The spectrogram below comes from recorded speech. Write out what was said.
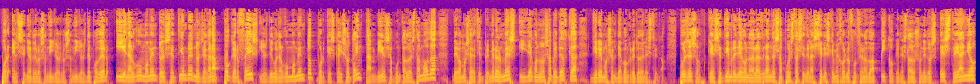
por El Señor de los Anillos, Los Anillos de Poder, y en algún momento en septiembre nos llegará Poker Face, y os digo en algún momento porque Sky Showtime también se ha apuntado a esta moda, de vamos a decir primero el mes, y ya cuando nos apetezca diremos el día concreto del estreno. Pues eso, que en septiembre llega una de las grandes apuestas y de las series que mejor le ha funcionado a Pico que en Estados Unidos este año,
